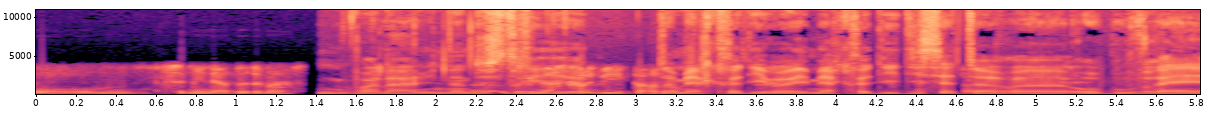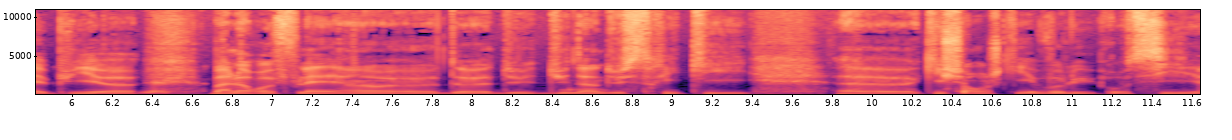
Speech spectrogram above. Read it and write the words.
au séminaire de demain. Voilà, une industrie de mercredi, pardon. De mercredi, oui, mercredi 17h au Bouvray et puis bah, le reflet hein, d'une industrie qui qui change, qui évolue aussi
